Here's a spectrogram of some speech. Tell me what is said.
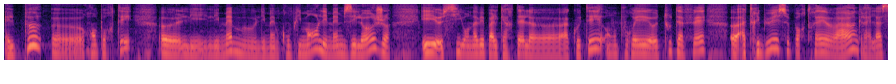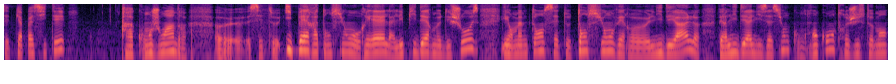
elle, peut remporter les, mêmes, les mêmes compliments, les mêmes éloges. Et si on n'avait pas le cartel à côté, on pourrait tout à fait attribuer ce portrait à Ingres. Elle a cette capacité à conjoindre euh, cette hyper attention au réel, à l'épiderme des choses, et en même temps cette tension vers euh, l'idéal, vers l'idéalisation qu'on rencontre justement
